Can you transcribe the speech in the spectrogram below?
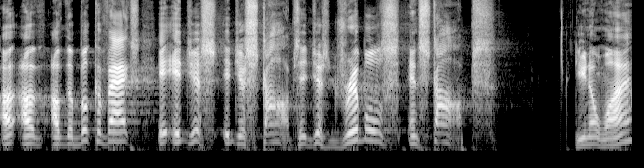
of, of, of the book of Acts, it, it, just, it just stops. It just dribbles and stops. Do you know why?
